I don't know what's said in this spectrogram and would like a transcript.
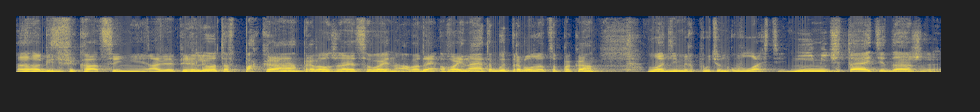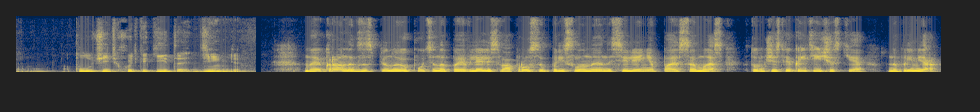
э, газификации, ни авиаперелетов, пока продолжается война. Война это будет продолжаться, пока Владимир Путин у власти. Не мечтайте даже получить хоть какие-то деньги. На экранах за спиной у Путина появлялись вопросы, присланные населением по СМС, в том числе критические. Например,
